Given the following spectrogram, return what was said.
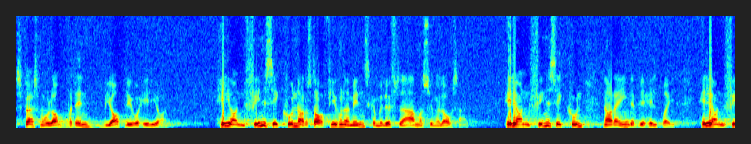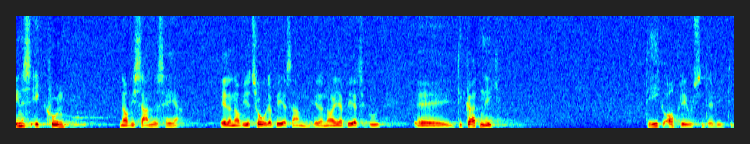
spørgsmål om, hvordan vi oplever Helligånden. Helligånden findes ikke kun, når der står 400 mennesker med løftede arme og synger lovsang. Helligånden findes ikke kun, når der er en, der bliver helbredt. Helligånden findes ikke kun, når vi samles her, eller når vi er to, der beder sammen, eller når jeg beder til Gud. Øh, det gør den ikke. Det er ikke oplevelsen, der er vigtig.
